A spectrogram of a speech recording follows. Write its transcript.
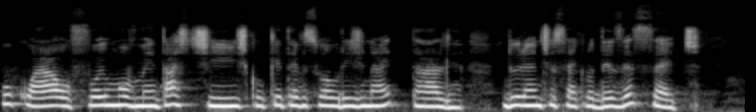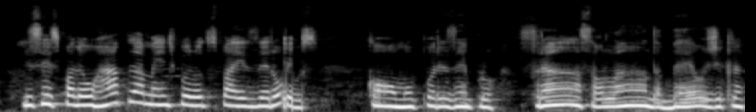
o qual foi um movimento artístico que teve sua origem na Itália durante o século XVII e se espalhou rapidamente por outros países europeus, como, por exemplo, França, Holanda, Bélgica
